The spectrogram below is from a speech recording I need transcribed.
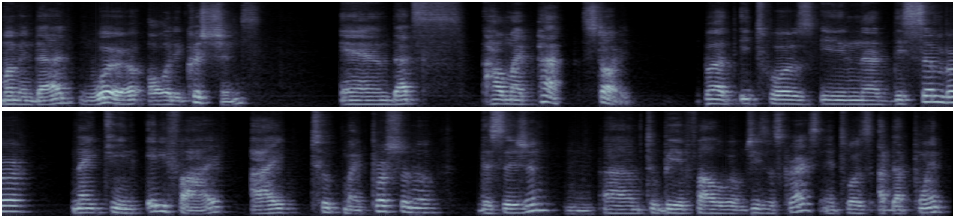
mom and dad, were already Christians, and that's how my path started. But it was in uh, December 1985 I took my personal decision um, to be a follower of Jesus Christ. And it was at that point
